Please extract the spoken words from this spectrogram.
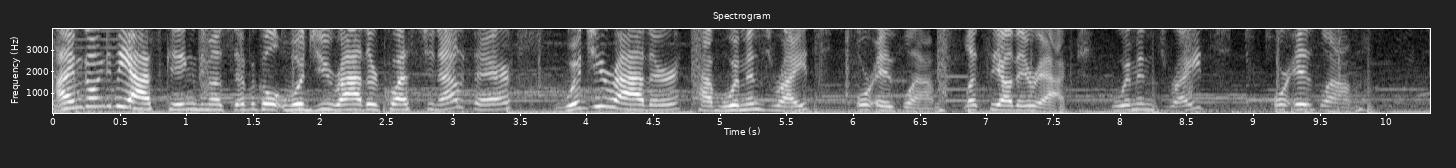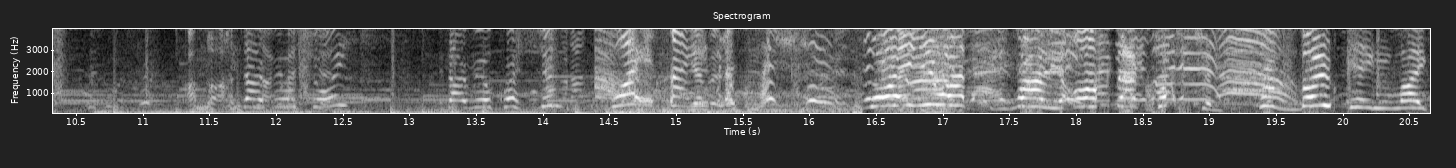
I'm going to be asking the most difficult would you rather question out there. Would you rather have women's rights or Islam? Let's see how they react. Women's rights or Islam? I'm not Is that a real question. choice? Is that a real question? Why is that yeah, even a question? Why are you at this rally ask that question? Provoking like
